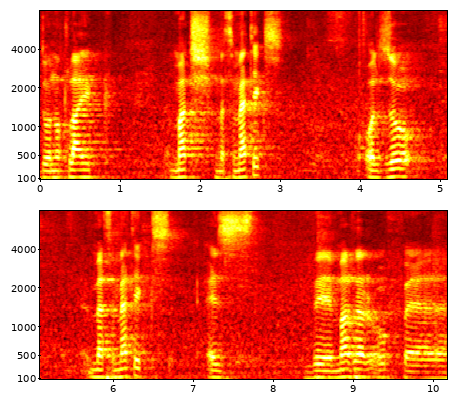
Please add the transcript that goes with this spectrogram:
do not like much mathematics although mathematics is the mother of, uh,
